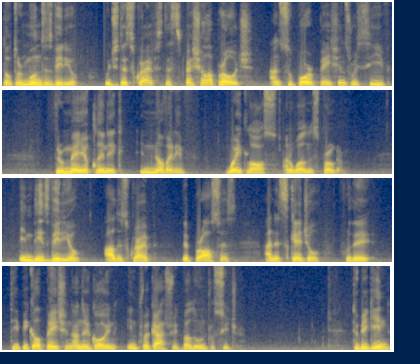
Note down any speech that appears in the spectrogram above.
Dr. Mundi's video, which describes the special approach and support patients receive through Mayo Clinic innovative weight loss and wellness program. In this video, I'll describe the process and a schedule for the typical patient undergoing intragastric balloon procedure. To begin,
